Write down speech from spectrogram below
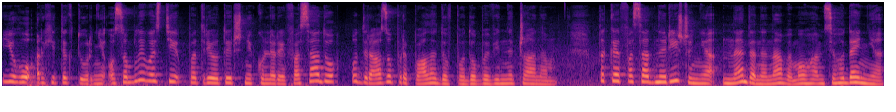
Його архітектурні особливості, патріотичні кольори фасаду одразу припали до вподоби вінничанам. Таке фасадне рішення не дане на вимогам сьогодення,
